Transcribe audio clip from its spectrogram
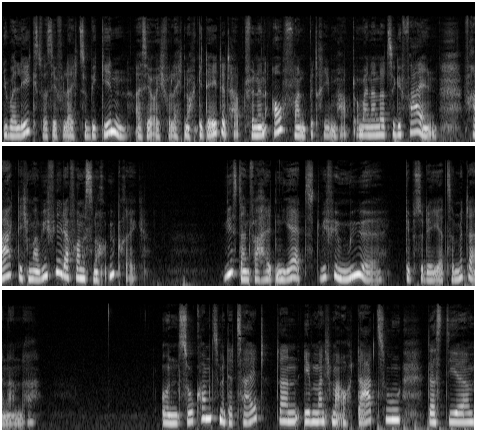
überlegst, was ihr vielleicht zu Beginn, als ihr euch vielleicht noch gedatet habt, für einen Aufwand betrieben habt, um einander zu gefallen, frag dich mal, wie viel davon ist noch übrig? Wie ist dein Verhalten jetzt? Wie viel Mühe gibst du dir jetzt im Miteinander? Und so kommt es mit der Zeit dann eben manchmal auch dazu, dass dir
